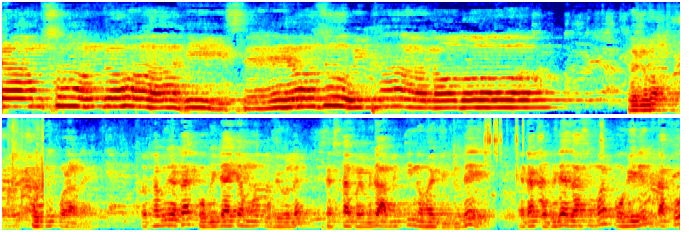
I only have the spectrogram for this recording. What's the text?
ৰামচন্দ্ৰ আহিছে অযোধ্যা নগৰ। ধন্যবাদ। পৰা নাই। তথাপিও এটা কবিতা এতিয়া মই পঢ়িবলৈ চেষ্টা কৰিম। এইটো আবৃত্তি নহয় কিন্তু দেই। এটা কবিতা জাষ্ট মই পঢ়ি দিম তাকো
